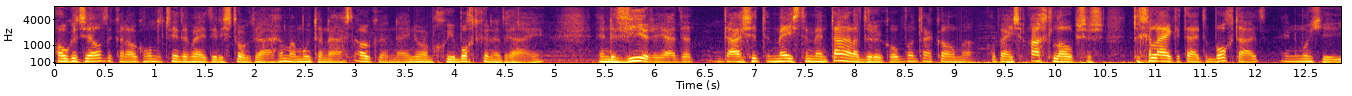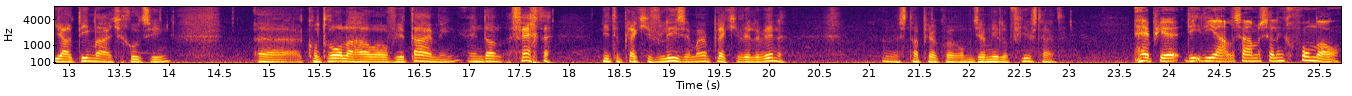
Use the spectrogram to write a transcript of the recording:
ook hetzelfde. Kan ook 120 meter die stok dragen. Maar moet daarnaast ook een enorm goede bocht kunnen draaien. En de vierde, ja, dat, daar zit de meeste mentale druk op. Want daar komen opeens acht loopsters tegelijkertijd de bocht uit. En dan moet je jouw teammaatje goed zien. eh, controle houden over je timing. En dan vechten. Niet een plekje verliezen, maar een plekje willen winnen. En dan snap je ook waarom Jamil op 4 staat. Heb je die ideale samenstelling gevonden al?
